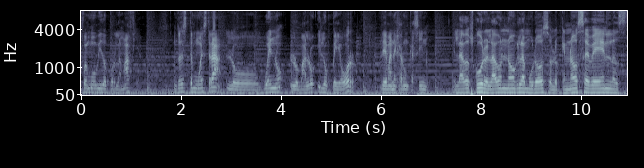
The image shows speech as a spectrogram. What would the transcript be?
fue movido por la mafia. Entonces te muestra lo bueno, lo malo y lo peor de manejar un casino. El lado oscuro, el lado no glamuroso, lo que no se ve en los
